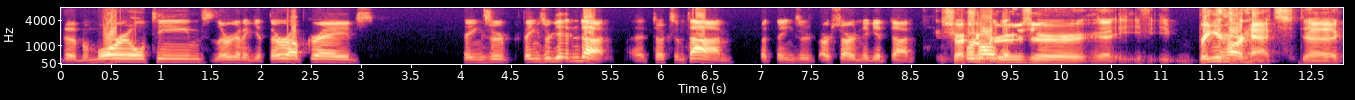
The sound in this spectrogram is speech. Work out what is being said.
the Memorial teams they're going to get their upgrades. Things are things are getting done. It took some time, but things are, are starting to get done. Construction to- crews or uh, if you, bring your hard hats to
